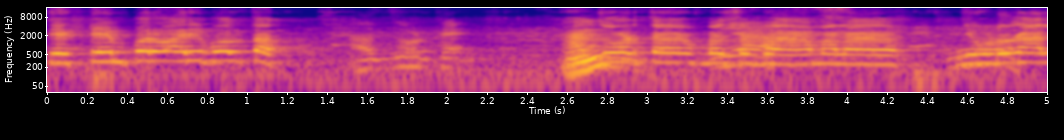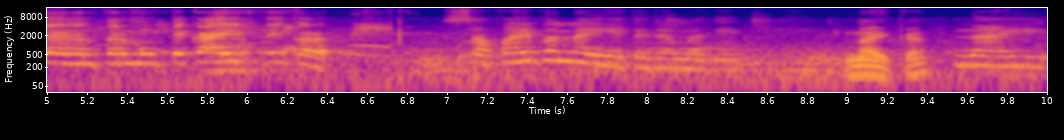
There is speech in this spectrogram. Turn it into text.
ते टेम्परवारी बोलतात. हात जोडता बस आम्हाला निवडून आल्यानंतर मग ते काहीच नाही करत. सफ़ाई पण नाहीये त्याच्यामध्ये. नाही का? नाही.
